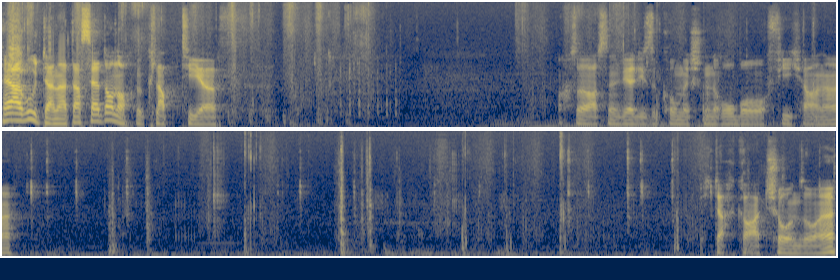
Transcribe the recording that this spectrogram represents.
Ja gut, dann hat das ja doch noch geklappt hier. Achso, das sind wieder diese komischen Robo-Viecher, ne? Ich dachte gerade schon so, hä?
